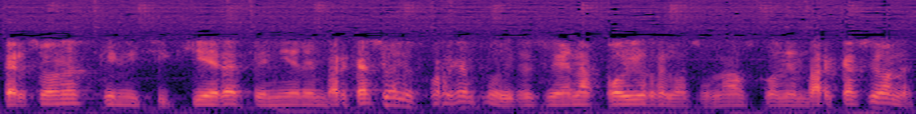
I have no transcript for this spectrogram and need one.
personas que ni siquiera tenían embarcaciones, por ejemplo, y recibían apoyos relacionados con embarcaciones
